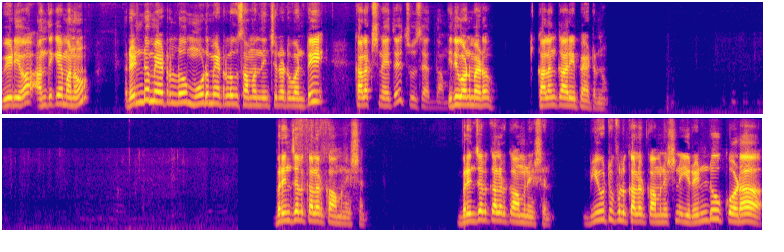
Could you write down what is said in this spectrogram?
వీడియో. అందుకే మనం రెండు మీటర్లు మూడు మీటర్లకు సంబంధించినటువంటి కలెక్షన్ అయితే చూసేద్దాం. ఇదిగోండి madam Kalamkari pattern. Brinjal colour combination. Brinjal colour combination. Beautiful colour combination. ఈ రెండు కూడా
